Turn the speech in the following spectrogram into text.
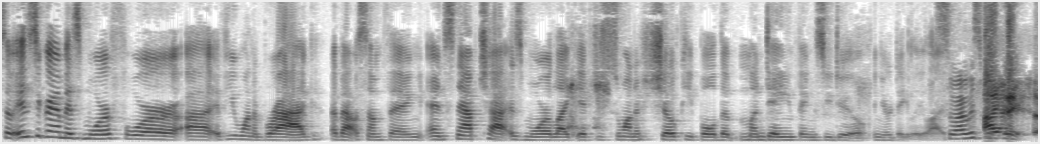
So Instagram is more for uh, if you want to brag about something, and Snapchat is more like if you just want to show people the mundane things you do in your daily life. So I was with I a- think so.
